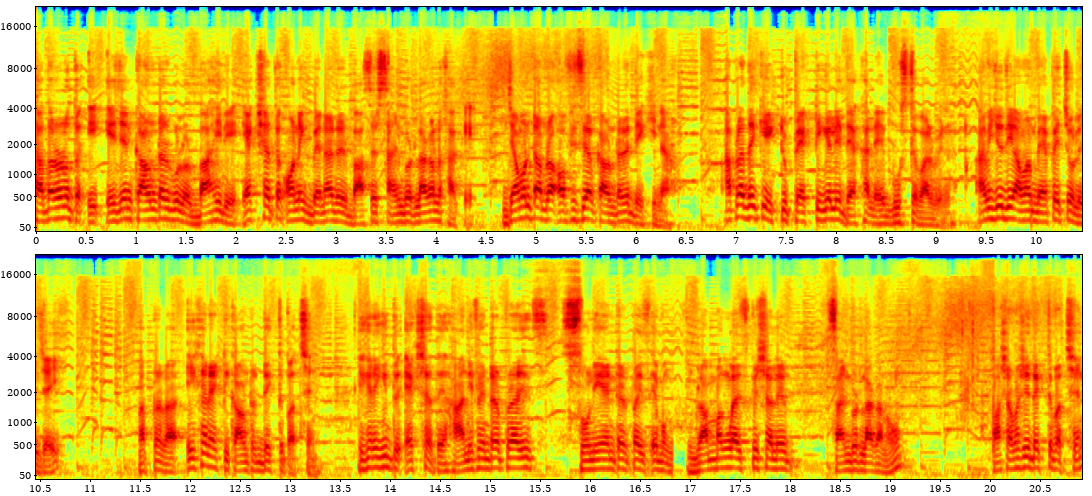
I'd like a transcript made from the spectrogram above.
সাধারণত এই এজেন্ট কাউন্টারগুলোর বাহিরে একসাথে অনেক ব্যানারের বাসের সাইনবোর্ড লাগানো থাকে, যেমনটা আমরা অফিসিয়াল কাউন্টারে দেখি না। আপনাদেরকে একটু প্র্যাকটিক্যালি দেখালে বুঝতে পারবেন। আমি যদি আমার ম্যাপে চলে যাই, আপনারা এখানে একটি কাউন্টার দেখতে পাচ্ছেন। এখানে কিন্তু একসাথে হানিফ এন্টারপ্রাইজ সোনিয়া এন্টারপ্রাইজ এবং গ্রাম বাংলা স্পেশালের সাইনবোর্ড লাগানো। পাশাপাশি দেখতে পাচ্ছেন,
